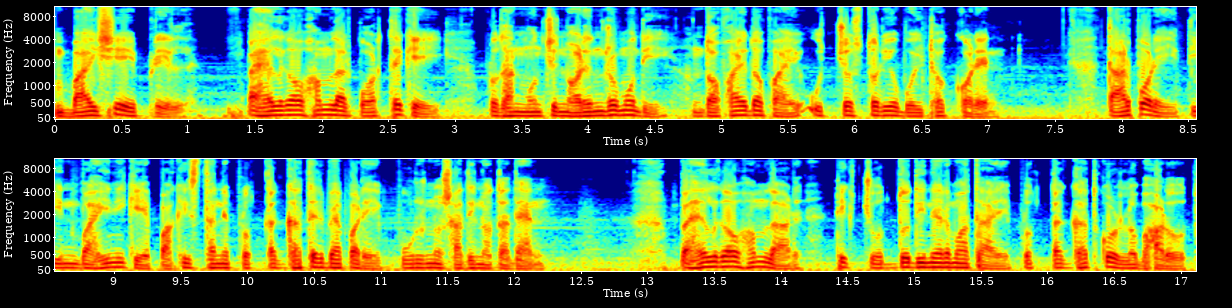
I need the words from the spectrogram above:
বাইশে এপ্রিল, পেহেলগাঁও হামলার পর থেকেই প্রধানমন্ত্রী নরেন্দ্র মোদী দফায় দফায় উচ্চস্তরীয় বৈঠক করেন। তারপরেই তিন বাহিনীকে পাকিস্তানে প্রত্যাঘাতের ব্যাপারে পূর্ণ স্বাধীনতা দেন। পেহেলগাঁও হামলার ঠিক চোদ্দ দিনের মাথায় প্রত্যাঘাত করল ভারত।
